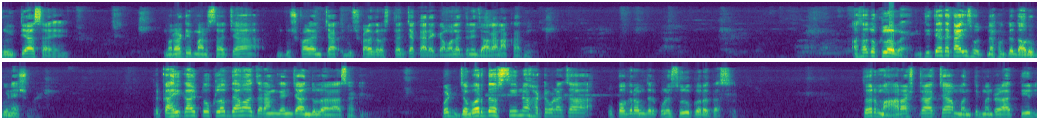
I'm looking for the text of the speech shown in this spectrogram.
जो इतिहास आहे मराठी माणसाच्या दुष्काळांच्या दुष्काळग्रस्तांच्या कार्यक्रमाला त्यांनी जागा नाकारली. असा तो क्लब आहे. तिथे आता काहीच होत नाही फक्त दारू पिण्याशिवाय. तर काही काळ तो क्लब द्यावा जरांग्यांच्या आंदोलनासाठी. पण जबरदस्तीनं हटवण्याचा उपक्रम जर कोणी सुरू करत असेल तर महाराष्ट्राच्या मंत्रिमंडळातील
